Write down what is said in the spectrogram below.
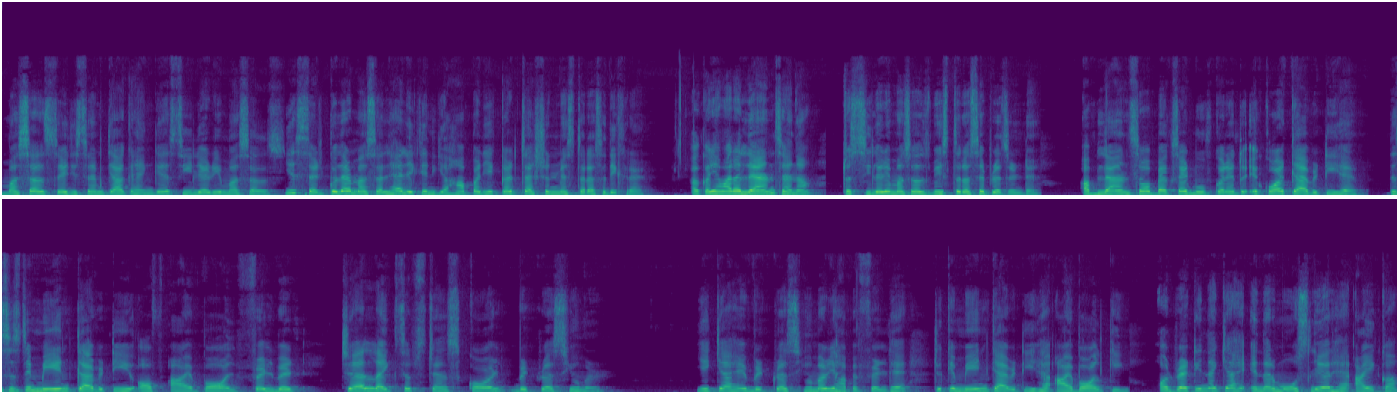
मसल से, जिसे हम क्या कहेंगे? सीलरी मसल्स ये सर्कुलर मसल है, लेकिन यहाँ पर ये कट सेक्शन में इस तरह से दिख रहा है। अगर ये हमारा लेंस है ना तो सीलरी मसल्स भी इस तरह से प्रेजेंट है। अब लेंस और बैक साइड मूव करें तो एक और कैविटी है। This is the main cavity of eyeball filled with gel like substance called vitreous humour ये क्या है? विट्रस ह्यूमर यहाँ पे फिल्ड है, जो कि मेन कैविटी है आई बॉल की और रेटिना क्या है? इनर मोस्ट लेयर है आई का,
